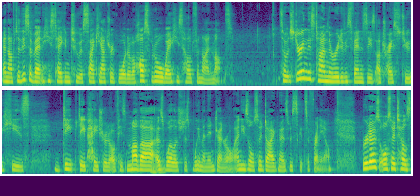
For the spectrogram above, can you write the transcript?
And after this event, he's taken to a psychiatric ward of a hospital where he's held for nine months. So it's during this time the root of his fantasies are traced to his deep, deep hatred of his mother, mm-hmm. as well as just women in general. And he's also diagnosed with schizophrenia. Brudos also tells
